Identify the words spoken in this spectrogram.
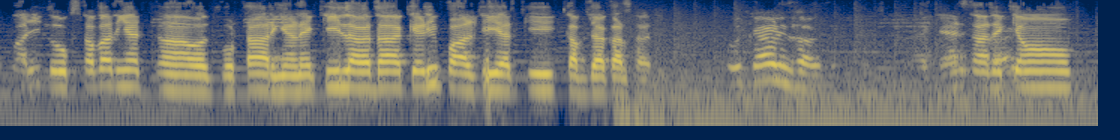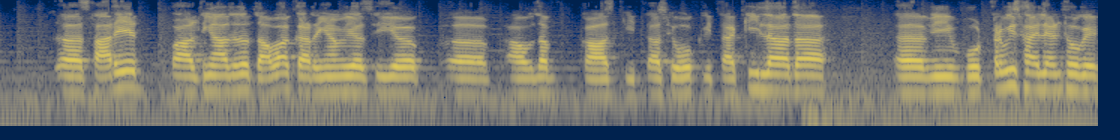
ਭਾਜੀ ਲੋਕ ਸਭਾ ਦੀਆਂ ਅਹ, ਵੋਟਾਂ ਆ ਰਹੀਆਂ ਨੇ। ਕੀ ਲੱਗਦਾ ਕਿਹੜੀ ਪਾਰਟੀ ਹੈ ਕੀ ਕਬਜ਼ਾ ਕਰ ਸਕਦੀ? ਕੋਈ ਕਹਿ ਨਹੀਂ ਸਕਦੇ। ਕਹਿ ਨਹੀਂ ਸਕਦੇ ਕਿਉਂ ਅਹ, ਸਾਰੇ ਪਾਰਟੀਆਂ ਆਪਦੇ ਤੋਂ ਦਾਵਾ ਕਰ ਰਹੀਆਂ ਵੀ ਅਸੀਂ ਅਹ, ਅਹ, ਆਪਦਾ ਵਿਕਾਸ ਕੀਤਾ ਸੀ ਉਹ ਕੀਤਾ। ਕੀ ਲੱਗਦਾ ਅਹ, ਵੀ ਵੋਟਰ ਵੀ ਸਾਇਲੈਂਟ ਹੋ ਗਏ?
